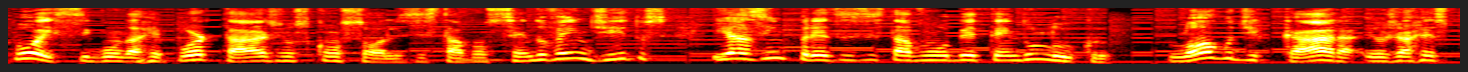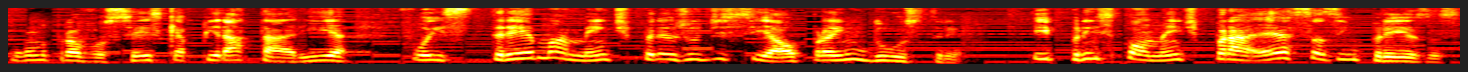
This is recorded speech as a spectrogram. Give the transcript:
pois, segundo a reportagem, os consoles estavam sendo vendidos e as empresas estavam obtendo lucro. Logo de cara, eu já respondo para vocês que a pirataria foi extremamente prejudicial para a indústria. E principalmente para essas empresas,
